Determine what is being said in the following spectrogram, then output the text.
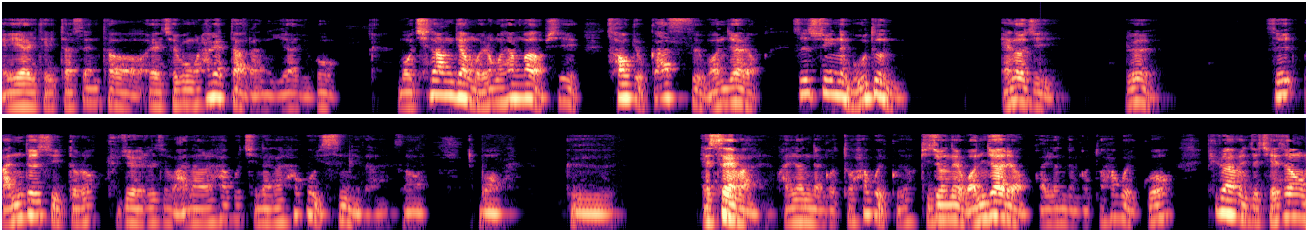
AI 데이터 센터에 제공을 하겠다라는 이야기고 뭐 친환경 뭐 이런 거 상관없이 석유, 가스, 원자력 쓸 수 있는 모든 에너지를 쓸, 만들 수 있도록 규제를 좀 완화를 하고 진행을 하고 있습니다. 그래서 뭐그 SMR 관련된 것도 하고 있고요. 기존의 원자력 관련된 것도 하고 있고 필요하면 이제 재성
